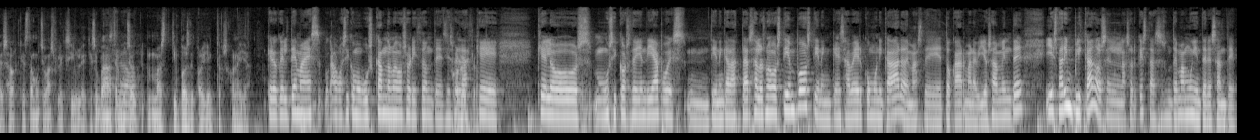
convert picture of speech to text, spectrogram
esa orquesta mucho más flexible, que se puedan hacer muchos más tipos de proyectos con ella. Creo que el tema es algo así como buscando nuevos horizontes y es verdad que, que los músicos de hoy en día pues mm, tienen que adaptarse a los nuevos tiempos, tienen que saber comunicar, además de tocar maravillosamente y estar implicados en las orquestas. Es un tema muy interesante.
